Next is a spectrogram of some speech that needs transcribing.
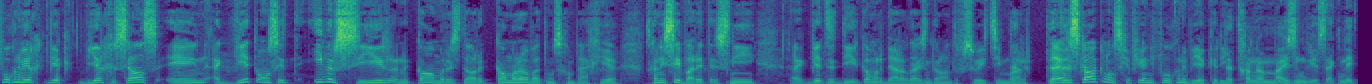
volgende week, week weer gesels en ek weet ons het iewers hier in 'n kamer is daar 'n kamera wat ons gaan weggee. Ons gaan nie sê wat dit is nie. Ek weet dit is 'n duurkamer R30000 of so ietsie, maar Dit- dit bly geskakel. Ons gee vir jou in die volgende week die Dit gaan amazing wees. Ek net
